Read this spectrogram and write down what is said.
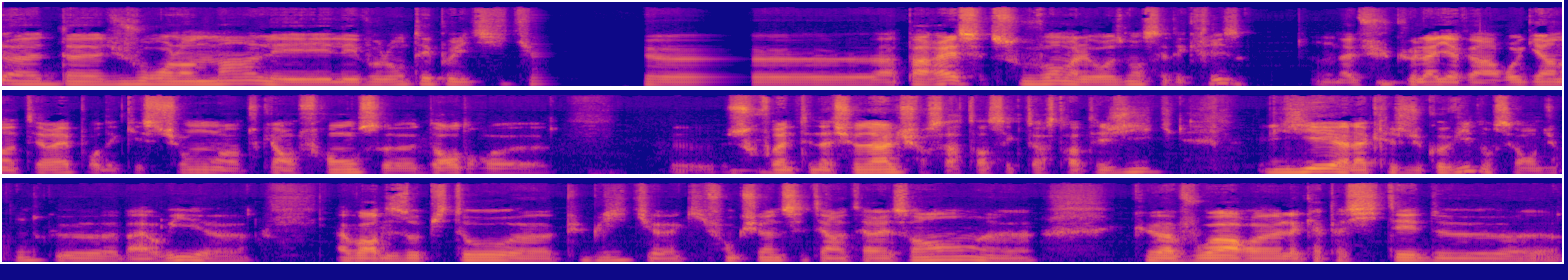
du jour au lendemain, les, volontés politiques euh, apparaissent Souvent, malheureusement, c'est des crises. On a vu que là, il y avait un regain d'intérêt pour des questions, en tout cas en France, euh, d'ordre euh, souveraineté nationale sur certains secteurs stratégiques liés à la crise du Covid. On s'est rendu compte que, bah oui, avoir des hôpitaux publics qui fonctionnent, c'était intéressant, que avoir la capacité de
